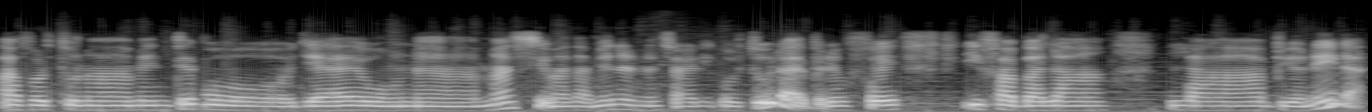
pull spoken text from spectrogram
afortunadamente pues ya es una máxima también en nuestra agricultura, pero fue IFAPA la, la pionera.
